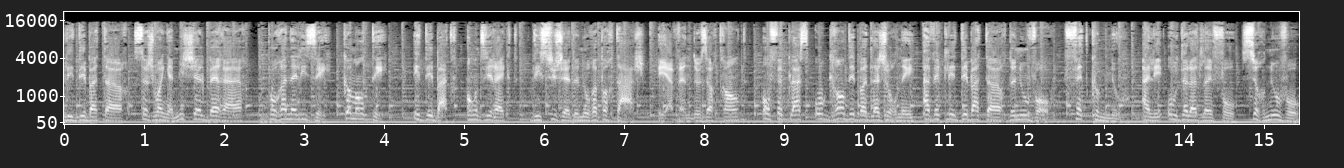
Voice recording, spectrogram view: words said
Les débatteurs se joignent à Michel Bérère pour analyser, commenter et débattre en direct des sujets de nos reportages. Et à 22h30, on fait place au grand débat de la journée avec les débatteurs de Nouveau. Faites comme nous. Allez au-delà de l'info sur Nouveau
